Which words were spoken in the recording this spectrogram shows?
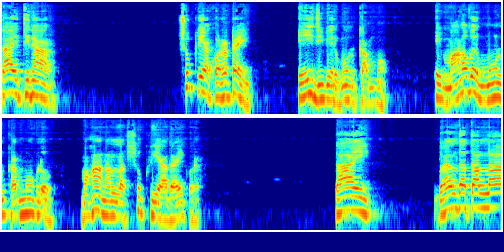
তাই তিনার শুক্রিয়া করাটাই এই জীবের মূল কাম্য এই মানবের মূল কাম্য হলো মহান আল্লাহর শুক্রিয়া আদায় করা তাই দয়ালদাতা আল্লাহ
